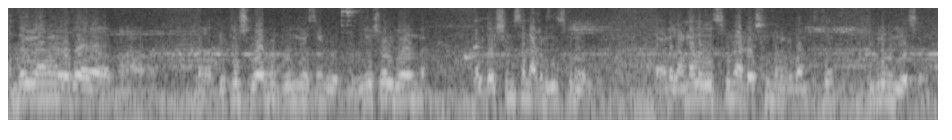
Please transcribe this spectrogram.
అంతేగాని ఏదో మన మన బ్రిటిష్ గవర్నమెంట్ రూల్ చేసినట్టు బ్రిటిష్ వాళ్ళు చూడండి వాళ్ళ డెసిషన్స్ అని అక్కడ తీసుకునేవాళ్ళు. ఎక్కడ లండన్లో తీసుకుని ఆ డెసిషన్ మనకి పంపిస్తే ఇంప్లిమెంట్ చేసేవాళ్ళు.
